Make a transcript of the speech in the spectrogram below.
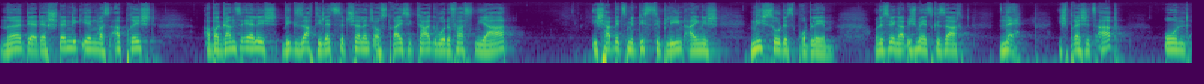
ne, der, der ständig irgendwas abbricht, aber ganz ehrlich, wie gesagt, die letzte Challenge aus 30 Tage wurde fast ein Jahr. Ich habe jetzt mit Disziplin eigentlich nicht so das Problem. Und deswegen habe ich mir jetzt gesagt, ne, ich spreche jetzt ab und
